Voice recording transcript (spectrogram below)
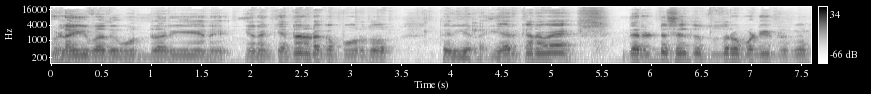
விளைவது ஒன்றறியேனே. எனக்கு என்ன நடக்க போகிறதோ தெரியலை. ஏற்கனவே இந்த ரெண்டு சேர்ந்து தொந்தரவு பண்ணிகிட்ருக்கு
